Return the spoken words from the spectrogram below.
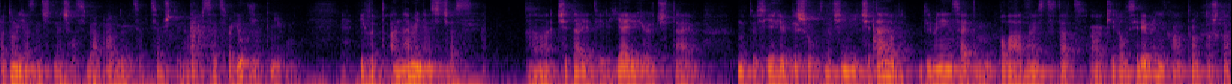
потом я, значит, начал себя оправдывать тем, что я надо писать свою уже книгу. И вот она меня сейчас э, читает, или я ее читаю. Ну, то есть я ее пишу в значении «читаю». Для меня инсайтом была одна из цитат э, Кирилла Серебренникова про то, что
